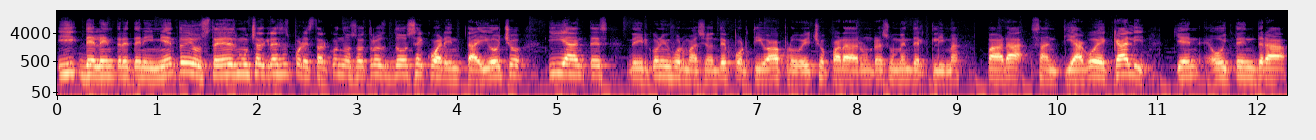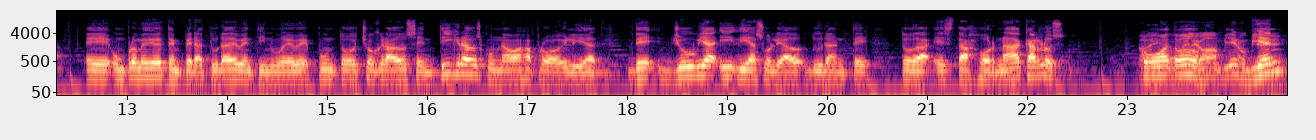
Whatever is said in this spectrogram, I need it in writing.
y del entretenimiento. Y a ustedes, muchas gracias por estar con nosotros, 12.48. Y antes de ir con información deportiva, aprovecho para dar un resumen del clima para Santiago de Cali, quien hoy tendrá eh, un promedio de temperatura de 29.8 grados centígrados con una baja probabilidad de lluvia y día soleado durante toda esta jornada. Carlos, ¿cómo va todo? ¿Bien ¿Bien?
